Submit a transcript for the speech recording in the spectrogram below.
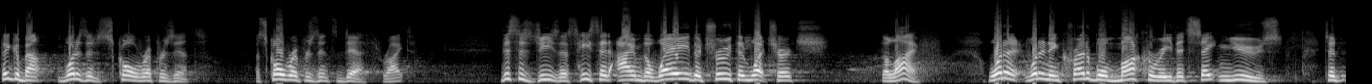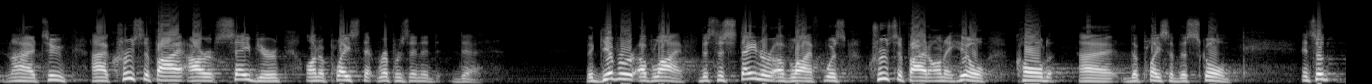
Think about what does a skull represent? A skull represents death, right? This is Jesus. He said, I am the way, the truth, and what, church? The life. What, a, what an incredible mockery that Satan used to, uh, to uh, crucify our Savior on a place that represented death. The giver of life, the sustainer of life, was crucified on a hill called uh, the place of the skull. And so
